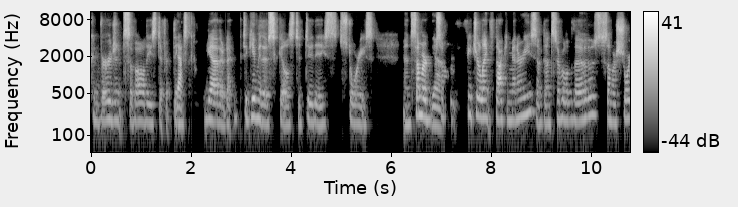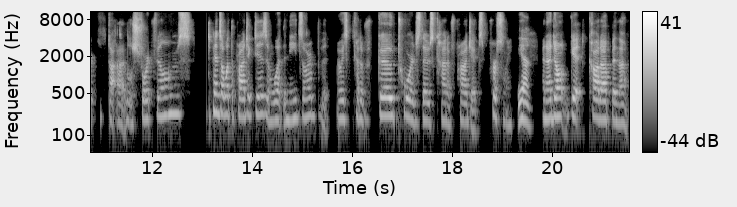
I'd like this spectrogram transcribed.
convergence of all these different things yeah. Together to, to give me those skills to do these stories. And some are, yeah. some are feature length documentaries. I've done several of those. Some are short, uh, little short films depends on what the project is and what the needs are but i always kind of go towards those kind of projects personally yeah and i don't get caught up in the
